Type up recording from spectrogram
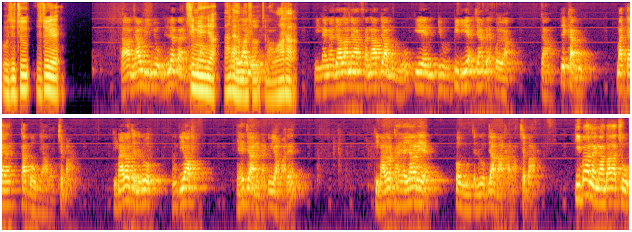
ဟို YouTube YouTube ရဲ့ ဒါမြောက်ဒီမျိုးမြလက်ပံစီမင်းရဘန်းခံမှာဆိုလို့ကျွန်တော်ဝါးထားတာဒီနိုင်ငံသားများဆန္ဒပြမှုကို KNU PDF အကြမ်းဖက်အဖွဲ့ကဒါပြစ်ခတ်မှုမှတ်တမ်းတပ်ပုံများပဲဖြစ်ပါတယ်ဒီမှာတော့ကျွန်တော်တို့လူတယောက်လဲကြနေတာတွေ့ရပါတယ်ဒီမှာတော့ဒဏ်ရာရတဲ့ပုံကိုကျွန်တော်တို့ပြပါထားတာဖြစ်ပါတယ်ပြည်ပနိုင်ငံသားအချို့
